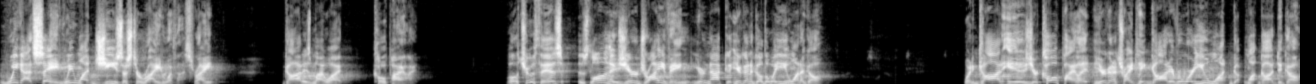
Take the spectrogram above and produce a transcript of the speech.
we got saved. We want Jesus to ride with us, right? God is my what? Co pilot. Well, the truth is, as long as you're driving, you're, not, you're going to go the way you want to go. When God is your co pilot, you're going to try to take God everywhere you want, want God to go.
